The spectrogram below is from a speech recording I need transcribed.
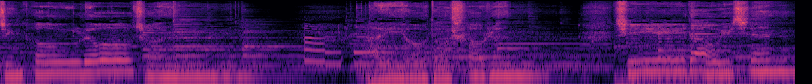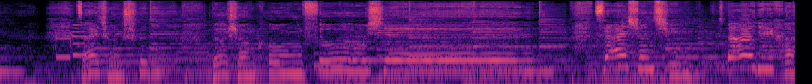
尽头流转？还有多少人祈祷遇见，在城市的上空浮现？再深情的遗憾，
